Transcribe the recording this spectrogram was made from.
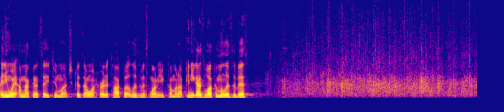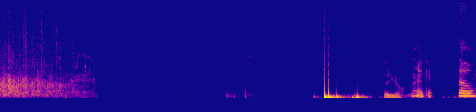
anyway, I'm not going to say too much because I want her to talk. But Elizabeth, why don't you come on up? Can you guys welcome Elizabeth? There you go. Okay. So,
